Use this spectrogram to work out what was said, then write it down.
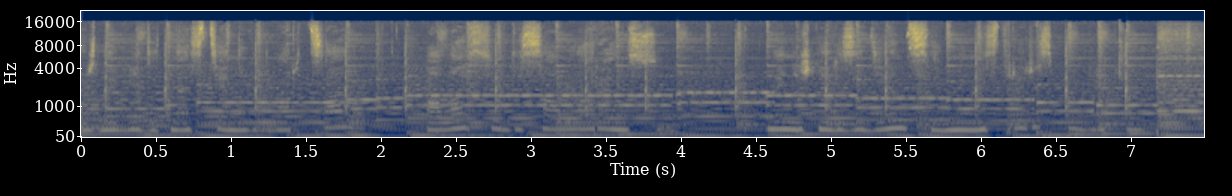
Можно видеть на стенах дворца Паласио де Сан-Лоренсо, нынешней резиденции министра республики.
